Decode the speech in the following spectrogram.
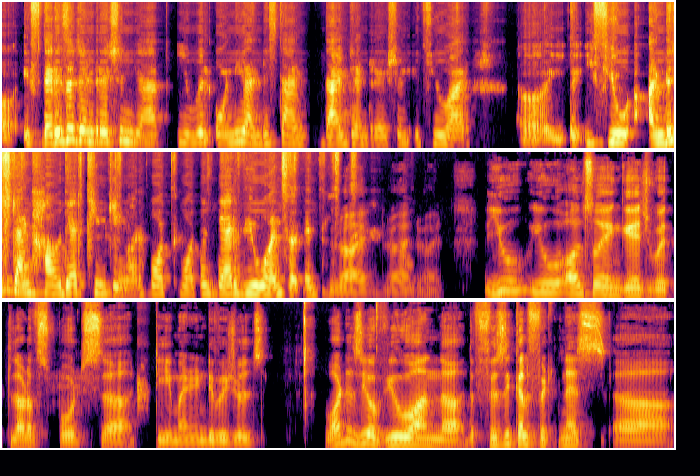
uh, if there is a generation gap, you will only understand that generation if you are uh, if you understand how they're thinking or what what is their view on certain things. Right, right, right. You you also engage with a lot of sports uh, team and individuals. What is your view on uh, the physical fitness uh,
